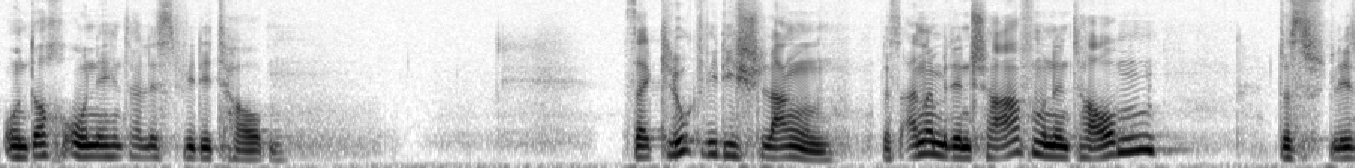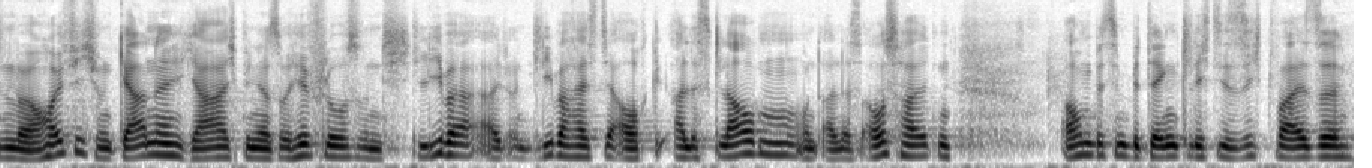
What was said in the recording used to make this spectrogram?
und doch ohne Hinterlist wie die Tauben. Seid klug wie die Schlangen. Das andere mit den Schafen und den Tauben, das lesen wir häufig und gerne. Ja, ich bin ja so hilflos und Liebe, und Liebe heißt ja auch alles glauben und alles aushalten. Auch ein bisschen bedenklich, diese Sichtweise.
